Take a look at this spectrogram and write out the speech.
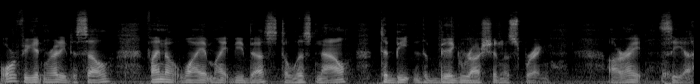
Or if you're getting ready to sell, find out why it might be best to list now to beat the big rush in the spring. All right, see ya.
